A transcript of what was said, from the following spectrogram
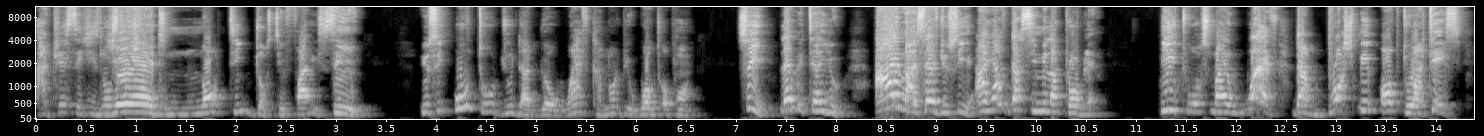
Address said she's not. Yet nothing justifies sin. You see, who told you that your wife cannot be worked upon? See, let me tell you, I myself, you see, I have that similar problem. It was my wife that brushed me up to her taste.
